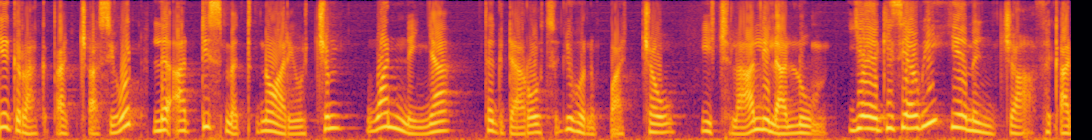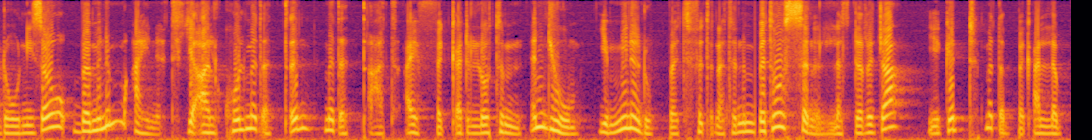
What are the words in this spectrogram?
የግራ አቅጣጫ ሲሆን ለአዲስ መጥ ነዋሪዎችም ዋነኛ ተግዳሮት ሊሆንባቸው ይችላል ይላሉ። የጊዜያዊ የመንጃ ፈቃደውን ይዘው በምንም አይነት የአልኮል መጠጥን መጠጣት አይፈቀድሎትም። እንዲሁም የሚነዱበት ፍጥነትንም በተወሰነለት ደረጃ የግድ መጠበቅ አለቦ።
